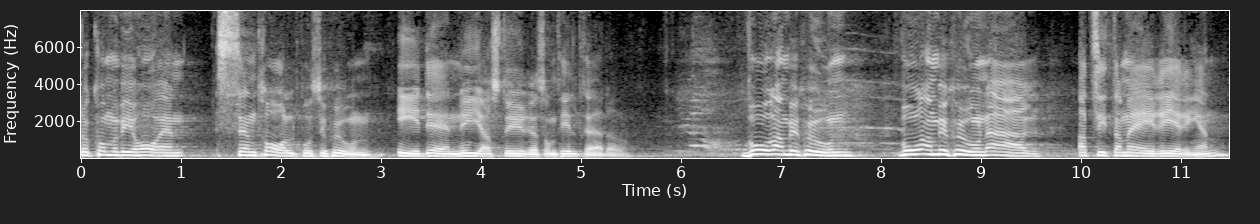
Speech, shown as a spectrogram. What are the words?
då kommer vi at have en central position i det nya styre som tillträder. Vår ambition, vår ambition är att sitta med i regeringen.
